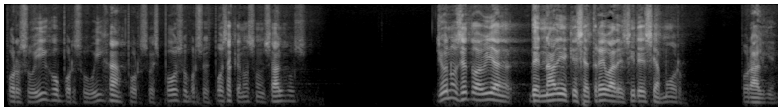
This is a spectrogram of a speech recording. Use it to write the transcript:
por su hijo, por su hija, por su esposo, por su esposa que no son salvos? Yo no sé todavía de nadie que se atreva a decir ese amor por alguien.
